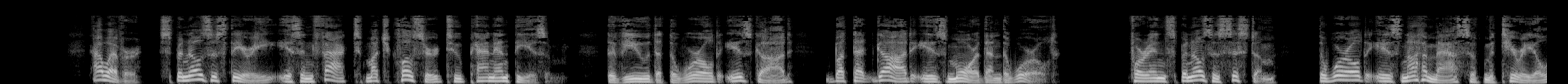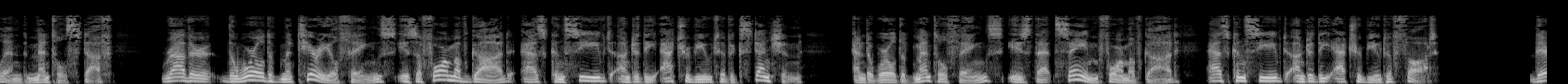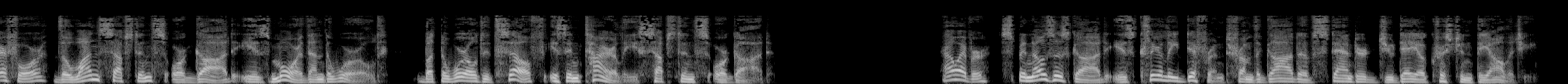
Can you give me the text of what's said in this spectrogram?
However, Spinoza's theory is in fact much closer to panentheism, the view that the world is God, but that God is more than the world. For in Spinoza's system, the world is not a mass of material and mental stuff, Rather, the world of material things is a form of God as conceived under the attribute of extension, and the world of mental things is that same form of God as conceived under the attribute of thought. Therefore, the one substance or God is more than the world, but the world itself is entirely substance or God. However, Spinoza's God is clearly different from the God of standard Judeo-Christian theology.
